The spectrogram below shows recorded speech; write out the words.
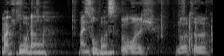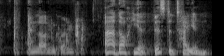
Microsoft oder ein sowas. Für euch Leute einladen können. Ah, doch, hier, Liste teilen.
